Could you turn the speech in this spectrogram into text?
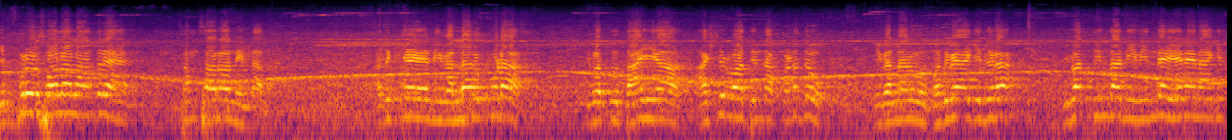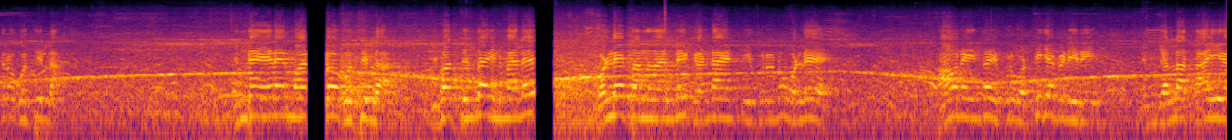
ಇಬ್ಬರು ಸೋಲಲ್ಲ ಅಂದ್ರೆ ಸಂಸಾರ ನಿಲ್ಲಲ್ಲ. ಅದಕ್ಕೆ ನೀವೆಲ್ಲರೂ ಕೂಡ ಇವತ್ತು ತಾಯಿಯ ಆಶೀರ್ವಾದದಿಂದ ಪಡೆದು ನೀವೆಲ್ಲರೂ ಮದುವೆ ಆಗಿದ್ದೀರಾ? ಇವತ್ತಿಂದ ನೀವು ಹಿಂದೆ ಏನೇನಾಗಿದ್ರೋ ಗೊತ್ತಿಲ್ಲ. ಹಿಂದೆ ಏನೇನು ಮಾಡಿದ್ರೋ ಗೊತ್ತಿಲ್ಲ. ಇವತ್ತಿಂದ ಇನ್ಮೇಲೆ ಒಳ್ಳೆತನದಲ್ಲಿ ಗಂಡ, ಹೆಂಡತಿ ಇಬ್ಬರೂ ಒಳ್ಳೆ ಭಾವನೆಯಿಂದ ಇಬ್ಬರು ಒಟ್ಟಿಗೆ ಬೆಳೀರಿ. ನಿಮ್ಗೆಲ್ಲ ತಾಯಿಯ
